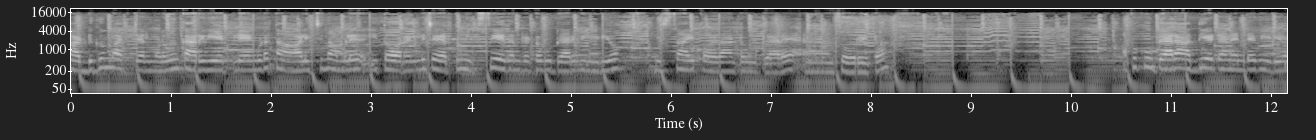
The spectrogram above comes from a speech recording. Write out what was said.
കടുകും വറ്റൽമുളകും കറിവേപ്പിലയും കൂടെ താളിച്ച് നമ്മൾ ഈ തോരനിൽ ചേർത്ത് മിക്സ് ചെയ്തിട്ടുണ്ട് കേട്ടോ കൂട്ടുകാരെ. വീഡിയോ മിസ്സായി പോയതാണ് കേട്ടോ കൂട്ടുകാരെ. സോറി കേട്ടോ. അപ്പോൾ കൂട്ടുകാർ ആദ്യമായിട്ടാണ് എന്റെ വീഡിയോ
